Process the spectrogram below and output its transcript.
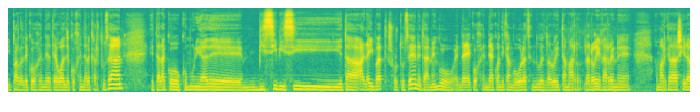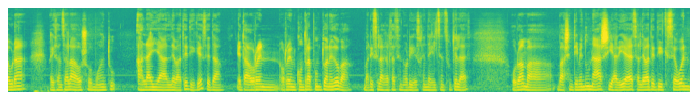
iparraldeko jendea eta egoaldeko jendea elkartu zen, eta lako komuniade bizi-bizi eta alai bat sortu zen, eta hemengo endaiako jendeak handikan gogoratzen du ez, laroi, tamar, laroi garren e, amarkada hasiera ura, ba izan zala oso momentu alaia alde batetik, ez? Eta eta horren horren kontrapuntuan edo ba barizela gertatzen hori ez jende hiltzen zutela ez? Oroan, ba, ba sentimendu nahasi adia, ez, alde batetik zegoen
